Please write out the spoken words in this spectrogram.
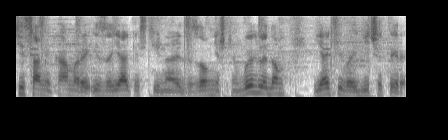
ті самі камери і за якості, і навіть за зовнішнім виглядом, як і в ID4.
